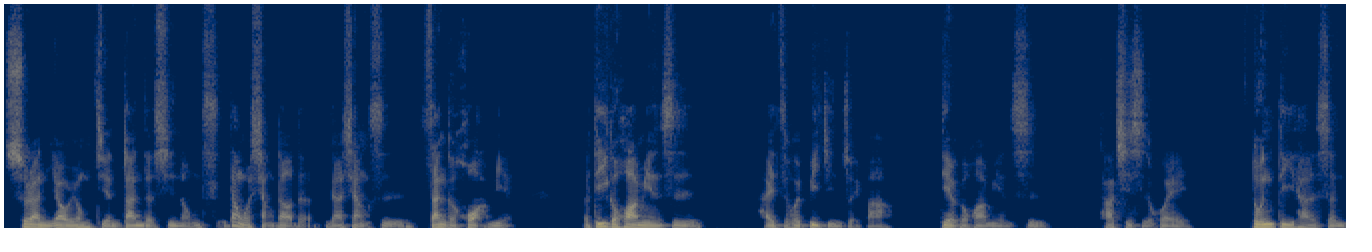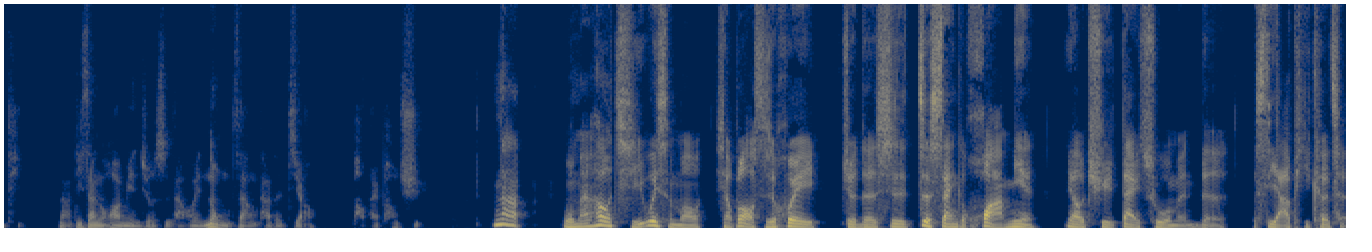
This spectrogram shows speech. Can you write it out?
虽然你要用简单的形容词，但我想到的比较像是三个画面。呃，第一个画面是孩子会闭紧嘴巴，第二个画面是他其实会蹲低他的身体，那第三个画面就是他会弄脏他的脚，跑来跑去。那我蛮好奇，为什么小布老师会觉得是这三个画面要去带出我们的 CRP 课程？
